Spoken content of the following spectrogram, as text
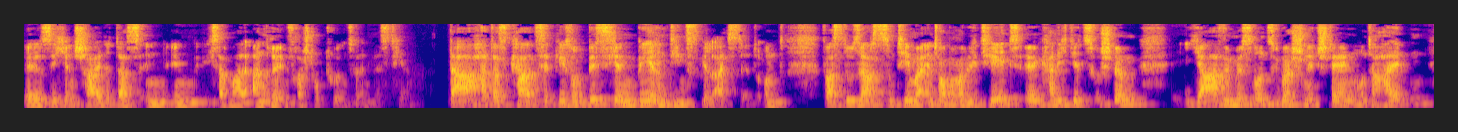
äh, sich entscheidet, das in, in, ich sag mal, andere Infrastrukturen zu investieren da hat das KZG so ein bisschen Bärendienst geleistet. Und was du sagst zum Thema Interoperabilität, äh, kann ich dir zustimmen. Ja, wir müssen uns über Schnittstellen unterhalten.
